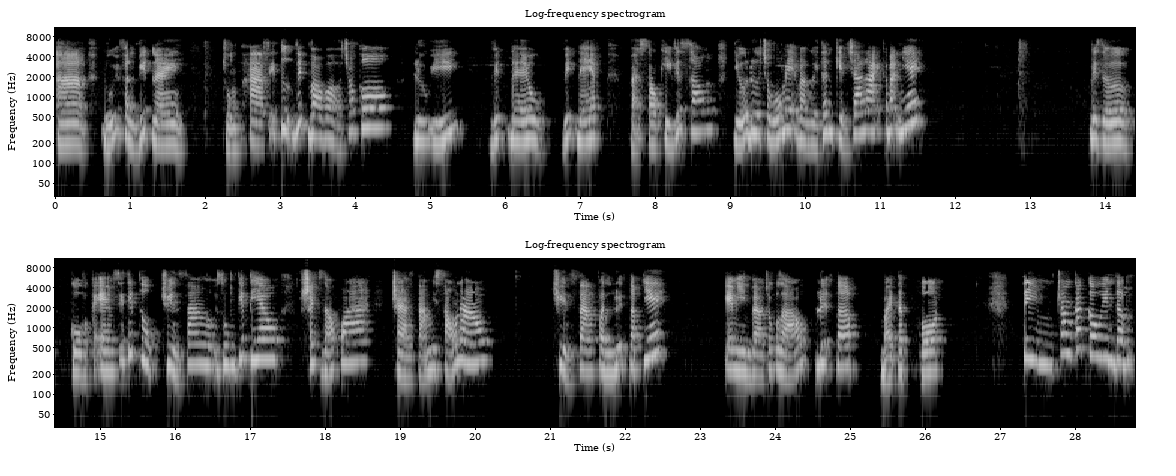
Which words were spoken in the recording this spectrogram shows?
À, đối với phần viết này, chúng ta sẽ tự viết vào vở cho cô. Lưu ý, viết đều, viết đẹp và sau khi viết xong, nhớ đưa cho bố mẹ và người thân kiểm tra lại các bạn nhé. Bây giờ, Cô và các em sẽ tiếp tục chuyển sang nội dung tiếp theo, sách giáo khoa, trang 86 nào. Chuyển sang phần luyện tập nhé. Các em nhìn vào cho cô giáo, luyện tập, bài tập 1. Tìm trong các câu in đậm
